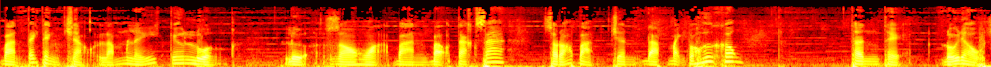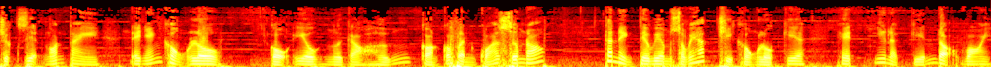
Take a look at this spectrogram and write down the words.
bàn tay thành chảo lắm lấy cái luồng lửa do hỏa bàn bạo tạc ra, sau đó bàn chân đạp mạnh vào hư không. Thân thể đối đầu trực diện ngón tay để nhánh khổng lồ. Cổ yêu người cao hứng còn có phần quá sớm đó. Thân hình tiêu viêm so với hắc chỉ khổng lồ kia hệt như là kiến đọ voi.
